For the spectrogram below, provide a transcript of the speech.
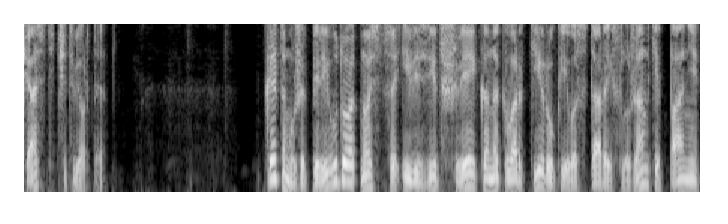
Часть четвертая. К этому же периоду относится и визит Швейка на квартиру к его старой служанке пани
